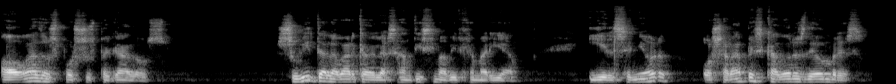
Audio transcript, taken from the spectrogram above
ahogados por sus pecados. Subid a la barca de la Santísima Virgen María, y el Señor os hará pescadores de hombres.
